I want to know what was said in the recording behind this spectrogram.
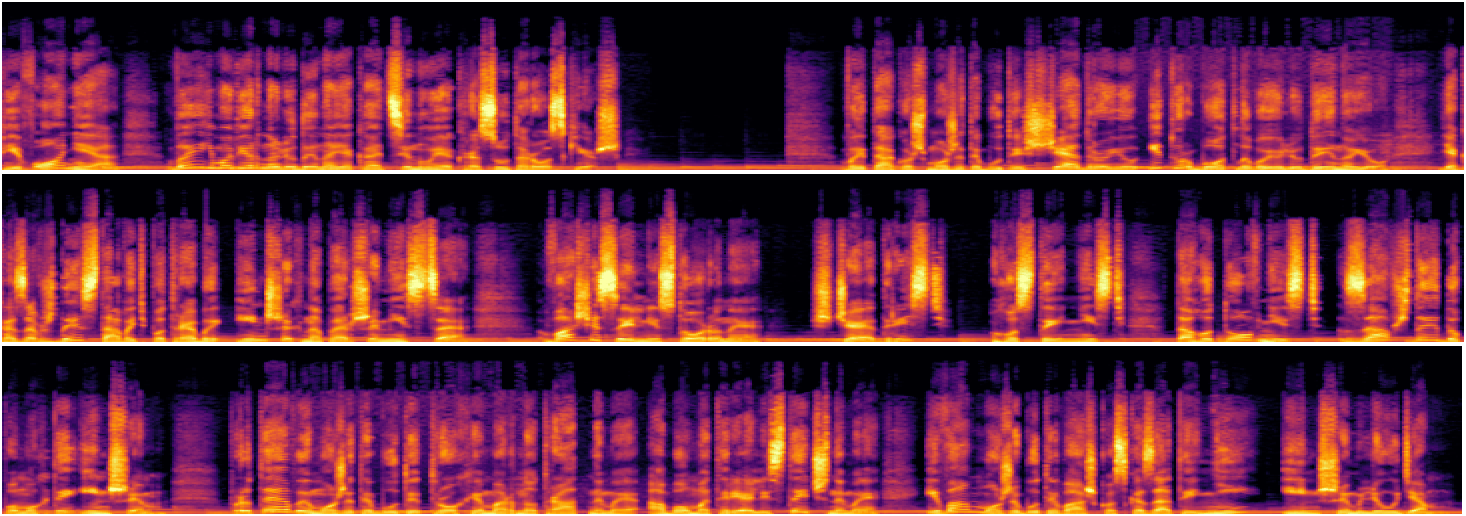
півонія, ви, ймовірно, людина, яка цінує красу та розкіш. Ви також можете бути щедрою і турботливою людиною, яка завжди ставить потреби інших на перше місце. Ваші сильні сторони щедрість, гостинність та готовність завжди допомогти іншим. Проте ви можете бути трохи марнотратними або матеріалістичними, і вам може бути важко сказати ні іншим людям.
